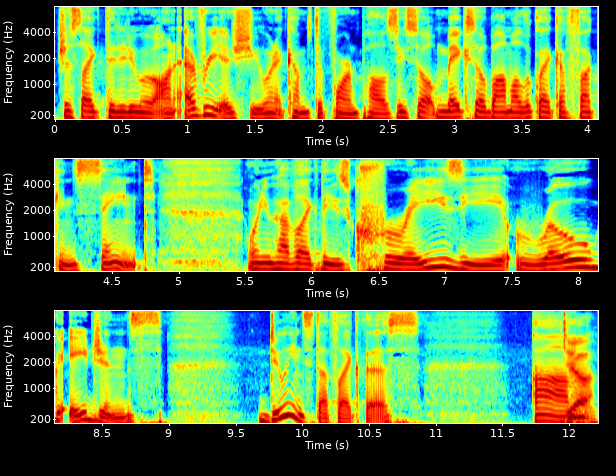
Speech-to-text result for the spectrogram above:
just like they do on every issue when it comes to foreign policy. So it makes Obama look like a fucking saint when you have like these crazy rogue agents doing stuff like this. Um, Yeah.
